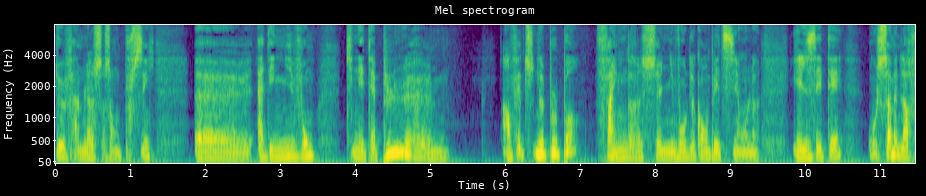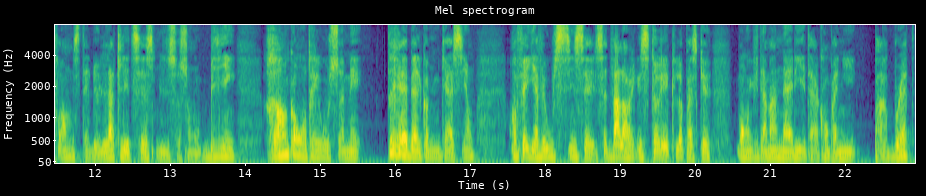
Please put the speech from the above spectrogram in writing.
deux femmes-là se sont poussées euh, à des niveaux qui n'étaient plus. euh, en fait, tu ne peux pas feindre ce niveau de compétition-là. Ils étaient au sommet de leur forme, c'était de l'athlétisme, ils se sont bien rencontrés au sommet, très belle communication. En fait, il y avait aussi ce- cette valeur historique-là parce que, bon, évidemment, Natty était accompagnée par Brett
